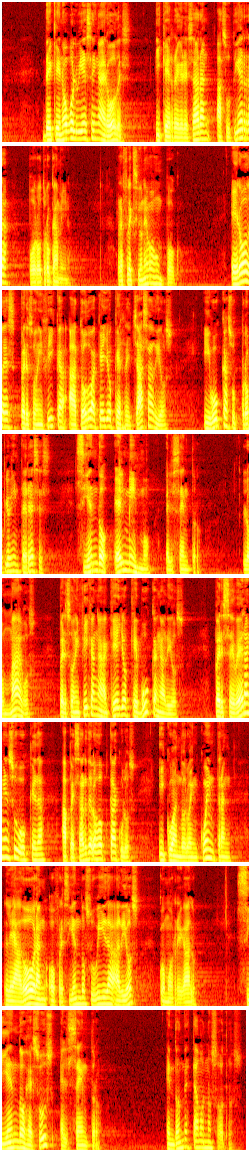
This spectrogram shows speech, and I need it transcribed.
de que no volviesen a Herodes y que regresaran a su tierra por otro camino. Reflexionemos un poco. Herodes personifica a todo aquello que rechaza a Dios y busca sus propios intereses, siendo él mismo el centro. Los magos personifican a aquellos que buscan a Dios, perseveran en su búsqueda a pesar de los obstáculos y cuando lo encuentran le adoran ofreciendo su vida a Dios como regalo, siendo Jesús el centro. ¿En dónde estamos nosotros?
